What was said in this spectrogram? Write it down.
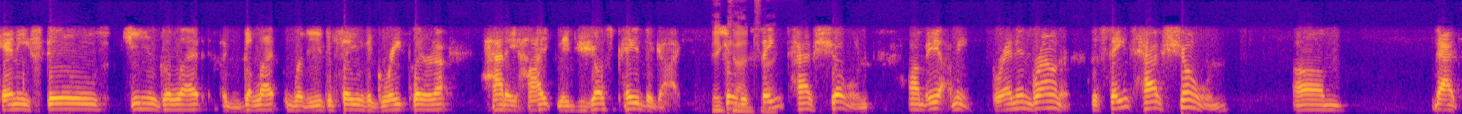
Kenny Stills, Junior Galette, Galette, whether you could say he was a great player or not, had a hike. They just paid the guy. Big so contract. the Saints have shown, um, yeah, I mean, Brandon Browner, the Saints have shown um, that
